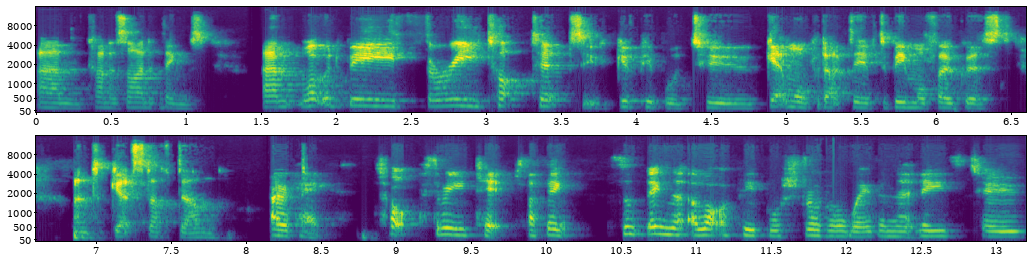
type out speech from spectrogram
um, kind of side of things. Um, what would be three top tips you could give people to get more productive, to be more focused, and to get stuff done? Okay, top three tips. I think something that a lot of people struggle with and that leads to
